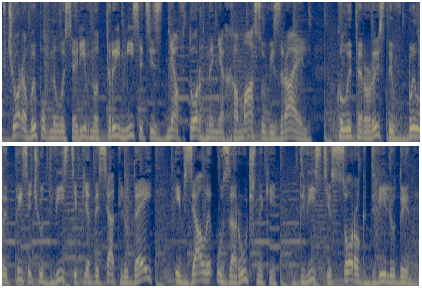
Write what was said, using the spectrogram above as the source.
Вчора виповнилося рівно три місяці з дня вторгнення Хамасу в Ізраїль, коли терористи вбили 1250 людей і взяли у заручники 242 людини.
